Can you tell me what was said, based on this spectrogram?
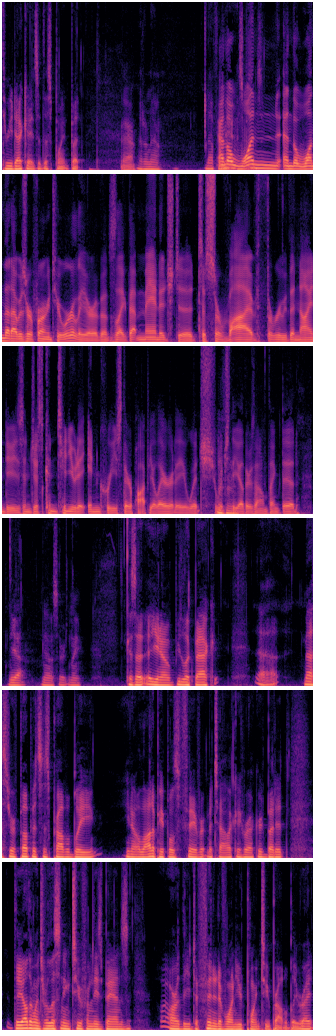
three decades at this point. But yeah, I don't know. And the one and the one that I was referring to earlier that's like that managed to to survive through the 90s and just continue to increase their popularity which which mm-hmm. the others I don't think did. Yeah, no, certainly. Cuz uh, you know, you look back uh, Master of Puppets is probably, you know, a lot of people's favorite Metallica record, but it the other ones we're listening to from these bands are the definitive one you'd point to probably right?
